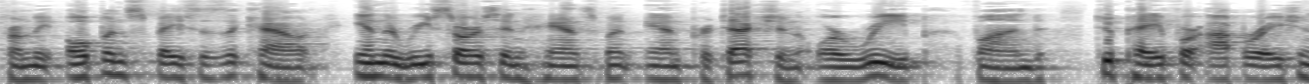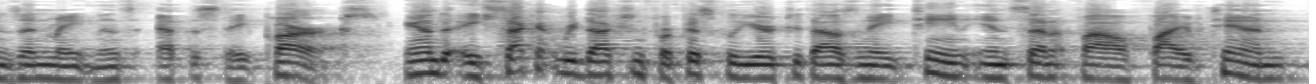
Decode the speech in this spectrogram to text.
from the Open Spaces account in the Resource Enhancement and Protection, or REAP, fund to pay for operations and maintenance at the state parks. And a second reduction for fiscal year 2018 in Senate File 510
